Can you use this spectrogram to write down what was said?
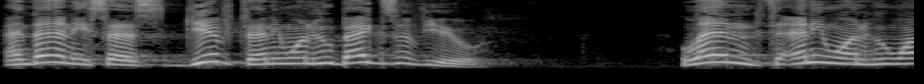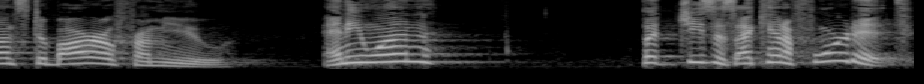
And then he says, Give to anyone who begs of you. Lend to anyone who wants to borrow from you. Anyone? But Jesus, I can't afford it.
